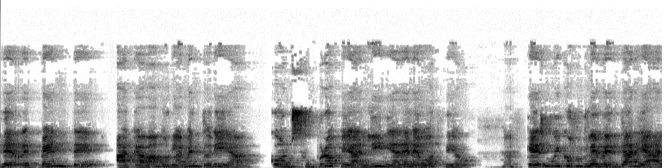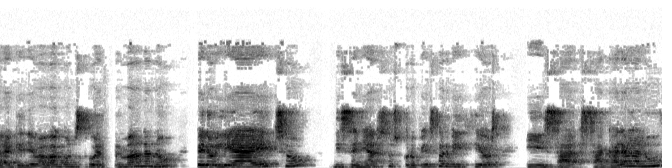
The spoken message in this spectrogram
de repente acabamos la mentoría con su propia línea de negocio, que es muy complementaria a la que llevaba con su hermana, ¿no? Pero le ha hecho diseñar sus propios servicios y sacar a la luz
